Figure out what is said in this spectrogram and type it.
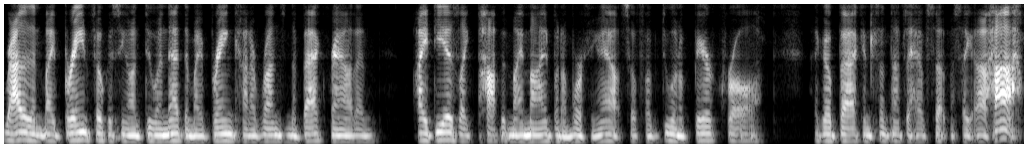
rather than my brain focusing on doing that, then my brain kind of runs in the background and ideas like pop in my mind when I'm working out. So if I'm doing a bear crawl, I go back and sometimes I have something, it's like, aha,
